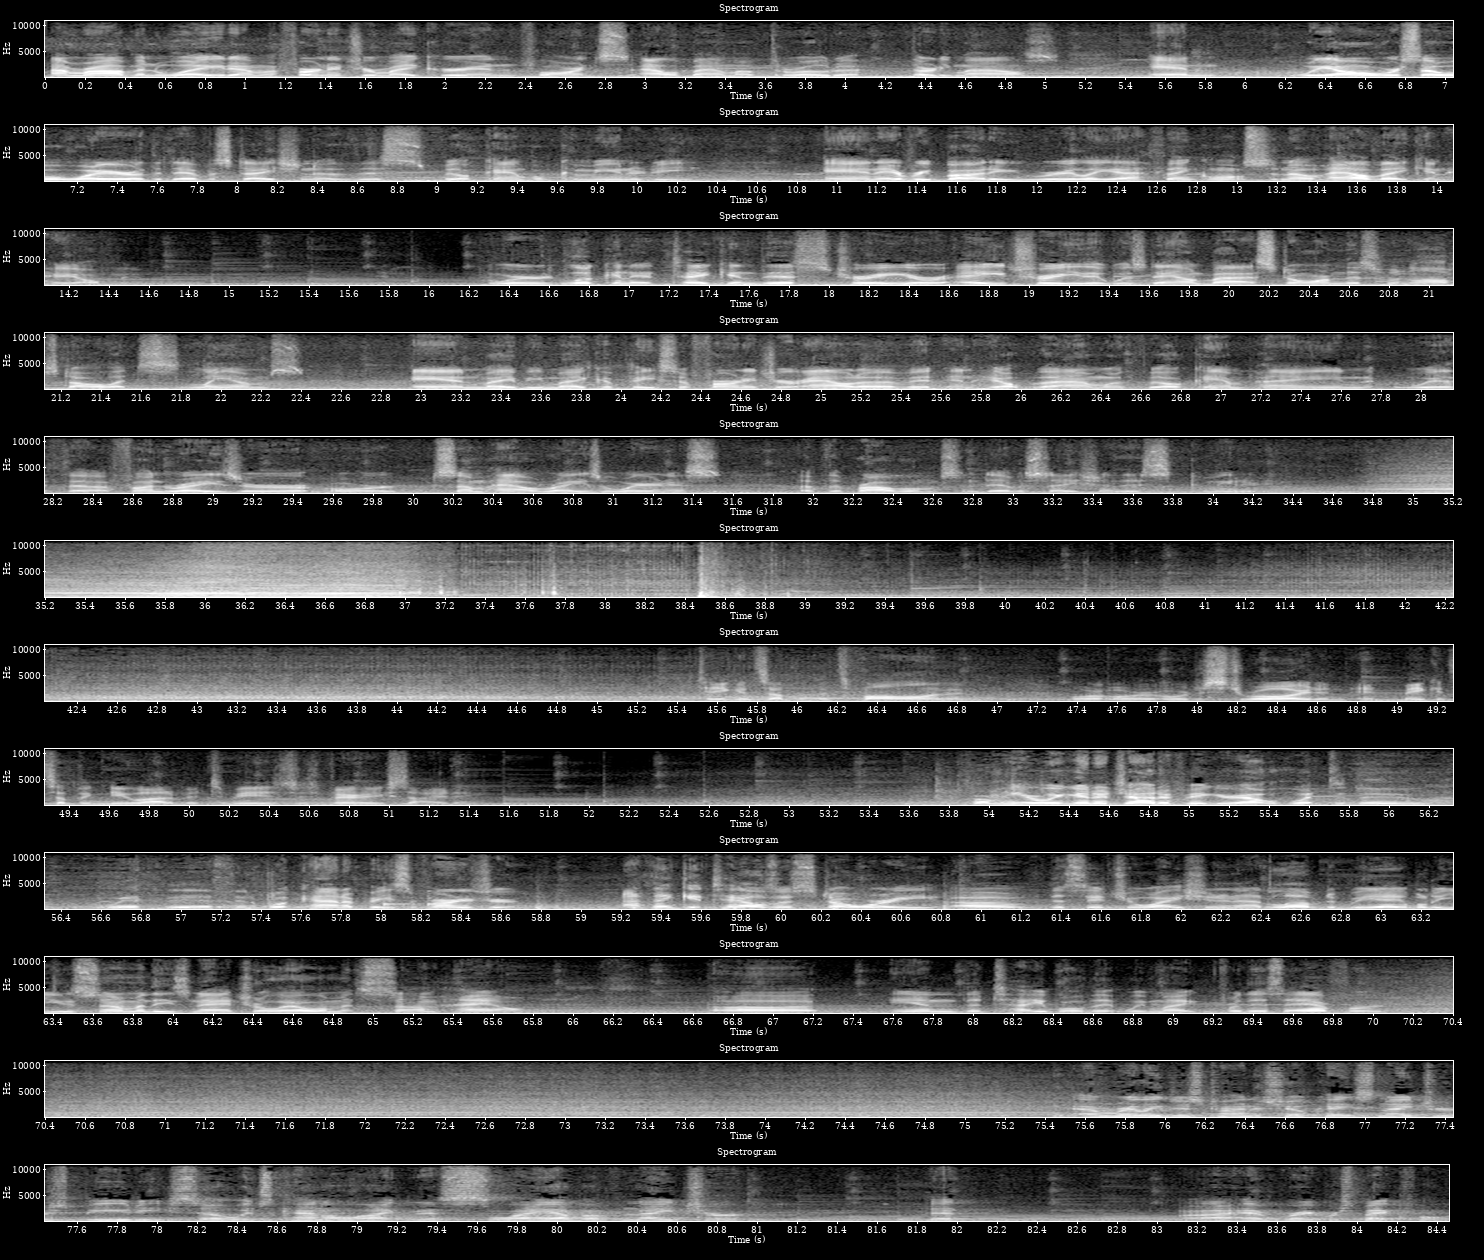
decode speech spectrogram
I'm Robin Wade. I'm a furniture maker in Florence, Alabama, up the road of 30 miles. And we all were so aware of the devastation of this Phil Campbell community. And everybody really, I think, wants to know how they can help. We're looking at taking this tree or a tree that was down by a storm. This one lost all its limbs and maybe make a piece of furniture out of it and help the I'm with Phil campaign with a fundraiser or somehow raise awareness of the problems and devastation of this community. Taking something that's fallen and, or, or, or destroyed and, and making something new out of it to me is just very exciting. From here we're going to try to figure out what to do with this and what kind of piece of furniture. I think it tells a story of the situation and I'd love to be able to use some of these natural elements somehow uh, in the table that we make for this effort. I'm really just trying to showcase nature's beauty, so it's kind of like this slab of nature that I have great respect for.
